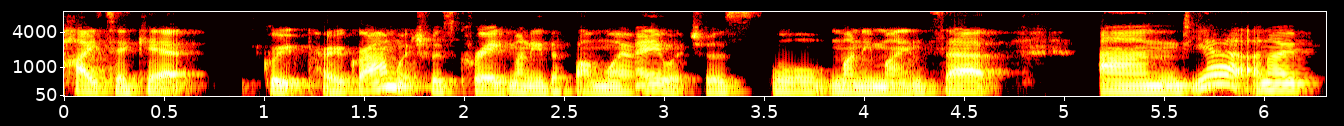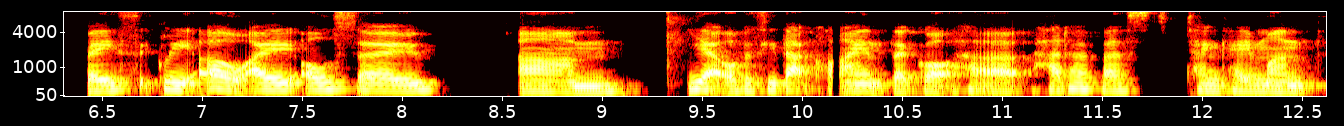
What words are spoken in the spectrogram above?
high ticket group program, which was Create Money the Fun Way, which was all money mindset. And yeah, and I basically, oh, I also, um, yeah, obviously that client that got her, had her first 10K month.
